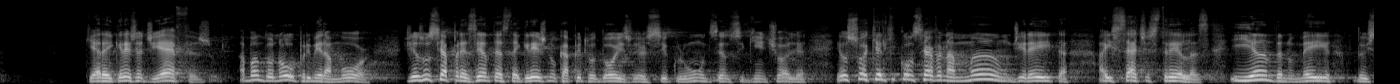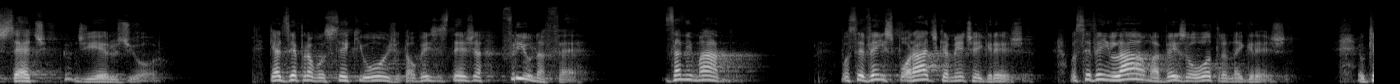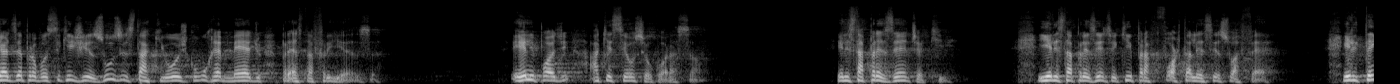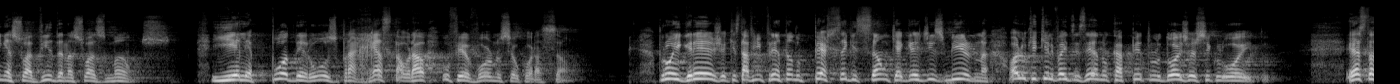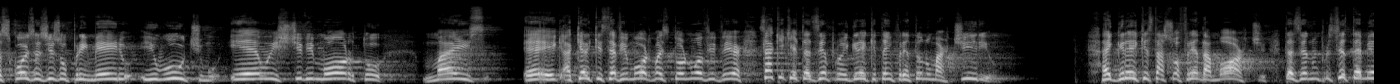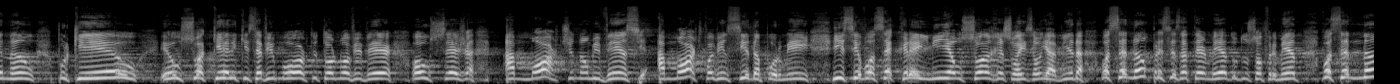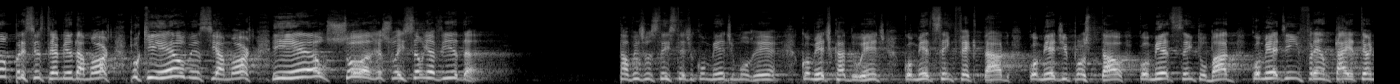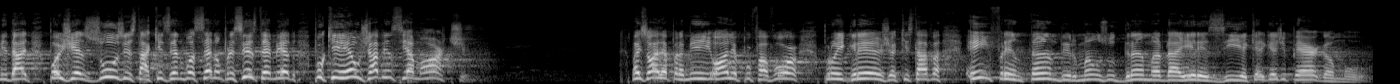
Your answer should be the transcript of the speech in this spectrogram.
que era a igreja de Éfeso, abandonou o primeiro amor, Jesus se apresenta a esta igreja no capítulo 2, versículo 1, dizendo o seguinte: Olha, eu sou aquele que conserva na mão direita as sete estrelas e anda no meio dos sete candeeiros de ouro. Quer dizer para você que hoje talvez esteja frio na fé, desanimado. Você vem esporadicamente à igreja, você vem lá uma vez ou outra na igreja. Eu quero dizer para você que Jesus está aqui hoje como um remédio para esta frieza. Ele pode aquecer o seu coração. Ele está presente aqui. E Ele está presente aqui para fortalecer sua fé. Ele tem a sua vida nas suas mãos. E Ele é poderoso para restaurar o fervor no seu coração. Para uma igreja que estava enfrentando perseguição, que é a igreja de Esmirna, olha o que, ele vai dizer no capítulo 2, versículo 8. Estas coisas diz o primeiro e o último, eu estive morto, mas é, é, aquele que esteve morto, mas tornou a viver. Sabe o que ele está dizendo para uma igreja que está enfrentando um martírio? A igreja que está sofrendo a morte, está dizendo, não precisa temer não, porque eu, eu sou aquele que esteve morto e tornou a viver, ou seja, a morte não me vence, a morte foi vencida por mim, e se você crê em mim, eu sou a ressurreição e a vida, você não precisa ter medo do sofrimento, você não precisa ter medo da morte, porque eu venci a morte, e eu sou a ressurreição e a vida. Talvez você esteja com medo de morrer, com medo de ficar doente, com medo de ser infectado, com medo de ir para o hospital, com medo de ser entubado, com medo de enfrentar a eternidade, pois Jesus está aqui dizendo: você não precisa ter medo, porque eu já venci a morte. Mas olha para mim, olha por favor para uma igreja que estava enfrentando, irmãos, o drama da heresia, que é a igreja de Pérgamo.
